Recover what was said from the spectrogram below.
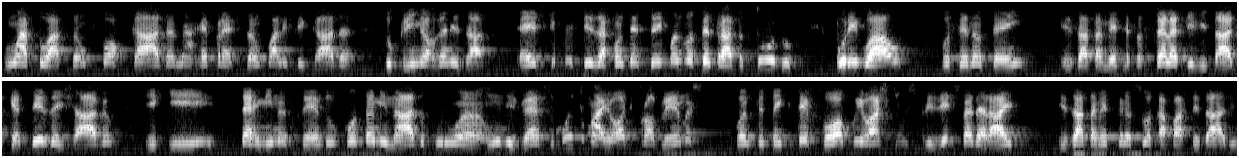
uma atuação focada na repressão qualificada do crime organizado. É isso que precisa acontecer. E quando você trata tudo por igual, você não tem exatamente essa seletividade que é desejável e que termina sendo contaminado por uma, um universo muito maior de problemas quando você tem que ter foco, e eu acho que os presídios federais, exatamente pela sua capacidade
